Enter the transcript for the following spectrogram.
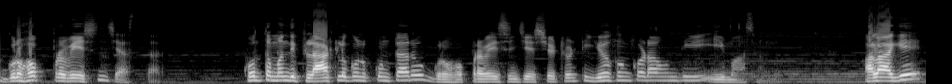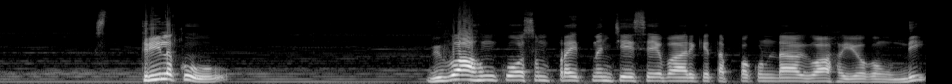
గృహప్రవేశం చేస్తారు. కొంతమంది ఫ్లాట్లు కొనుక్కుంటారు గృహప్రవేశం చేసేటువంటి యోగం కూడా ఉంది ఈ మాసంలో. అలాగే స్త్రీలకు వివాహం కోసం ప్రయత్నం చేసే వారికి తప్పకుండా వివాహ యోగం ఉంది.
